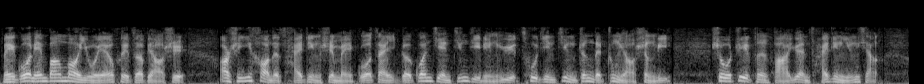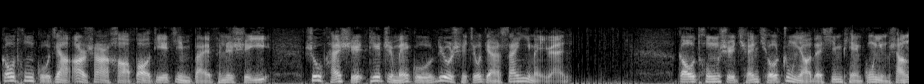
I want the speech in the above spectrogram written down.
美国联邦贸易委员会则表示，二十一号的裁定是美国在一个关键经济领域促进竞争的重要胜利。受这份法院裁定影响，高通股价二十二号暴跌近百分之十一，收盘时跌至每股六十九点三亿美元。高通是全球重要的芯片供应商，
